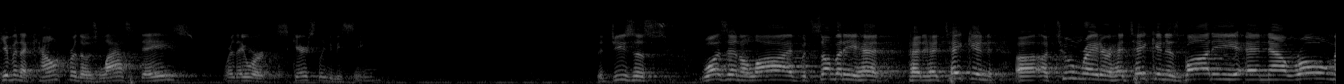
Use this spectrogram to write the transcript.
give an account for those last days where they were scarcely to be seen. That Jesus wasn't alive, but somebody had, had, had taken, uh, a tomb raider had taken his body, and now Rome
